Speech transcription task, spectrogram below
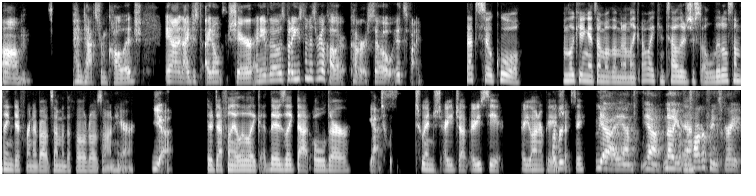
um Pentax from college. And I just I don't share any of those, but I use them as real color cover. So it's fine. That's so cool. I'm looking at some of them and I'm like, oh, I can tell there's just a little something different about some of the photos on here. Yeah. They're definitely a little like there's like that older Yes. twinge. Are you Je- are you see are you on her page, Every- Jesse? Yeah, I am. Yeah. No, your Yeah. photography is great.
